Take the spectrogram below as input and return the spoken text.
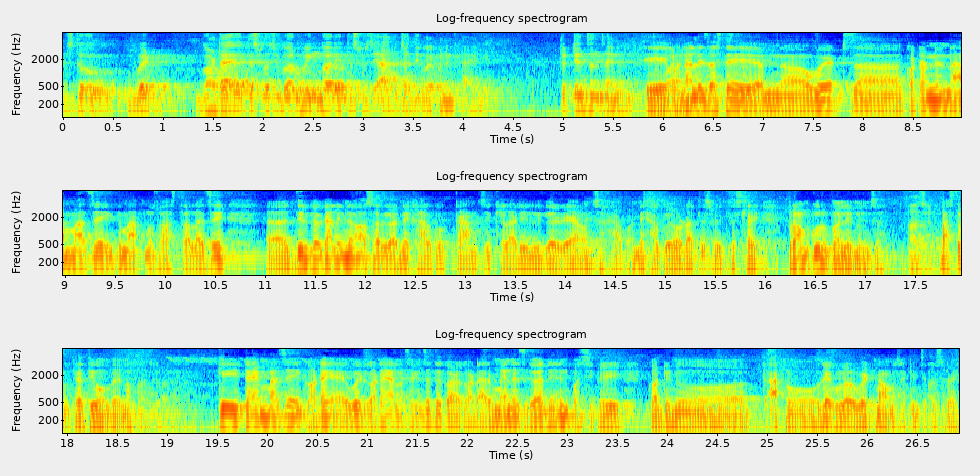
जस्तो वेट घटायो त्यसपछि गएर विङ गऱ्यो त्यसपछि आएर जति भए पनि कि। त्यो टेन्सन छैन। ए भन्नाले जस्तै वेट घटाउने नाममा चाहिँ एकदम आफ्नो स्वास्थ्यलाई चाहिँ दीर्घकालीन असर गर्ने खालको काम चाहिँ खेलाडीले गरिरहेको हुन्छ खा भन्ने खालको एउटा त्यसपछि त्यसलाई भ्रमको रूपमा लिनुहुन्छ। हजुर। वास्तविकता त्यो हुँदैन। हजुर। केही टाइममा चाहिँ घटाइ वेट घटाइहाल्न सकिन्छ त्यो घटाएर म्यानेज गर्ने अनि पछि फेरि कन्टिन्यू आफ्नो रेगुलर वेटमा आउन सकिन्छ त्यसो भए।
